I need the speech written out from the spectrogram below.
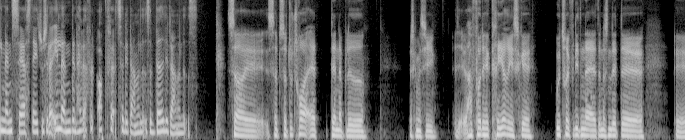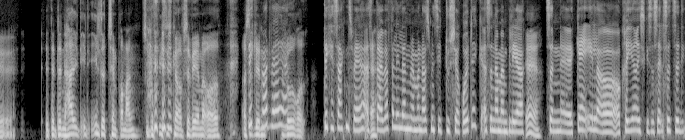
en eller anden særstatus, eller et eller andet. Den har i hvert fald opført sig lidt anderledes og været lidt anderledes. Så, øh, så, så du tror, at den er blevet, hvad skal man sige, har fået det her krigeriske udtryk, fordi den er, den er sådan lidt... Øh, øh, den, den har et, et iltet temperament, som du fysisk kan observere med øjet. Og så Det bliver kan den godt være, ja. blodrød. Det kan sagtens være. Altså, Ja. Der er i hvert fald et eller andet man også man siger, du ser rødt, ikke? Altså, når man bliver Ja, ja. sådan øh, gal og, og krigerisk i sig selv. Så, så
